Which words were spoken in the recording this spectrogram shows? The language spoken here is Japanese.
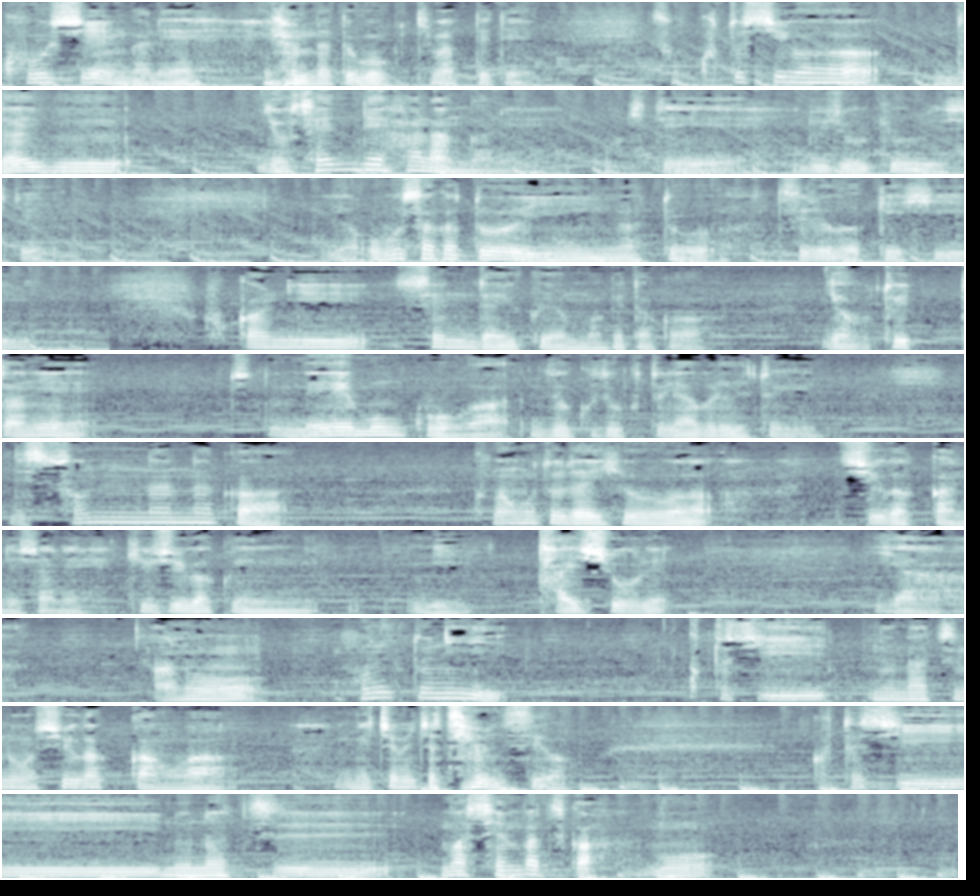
甲子園がね いろんなとこ決まっててそう今年はだいぶ予選で波乱がね起きている状況でしていや大阪桐蔭あと敦賀気比他に仙台育英も負けたかいやといったねちょっと名門校が続々と敗れるという。でそんな中熊本代表は中学館でしたね。九州学園に大勝で。いやあの本当に今年の夏の修学館はめちゃめちゃ強いんですよ。今年の夏まあ選抜か。も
